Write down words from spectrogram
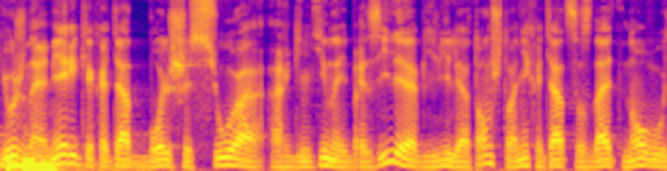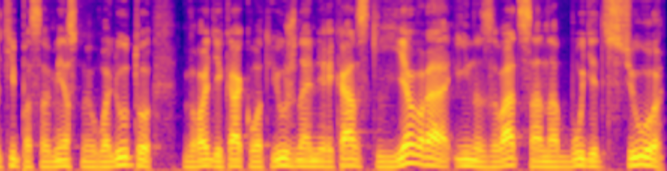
Южной Америке хотят больше сюра. Аргентина и Бразилия объявили о том, что они хотят создать новую типа совместную валюту, вроде как вот южноамериканский евро, и называться она будет сюр.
